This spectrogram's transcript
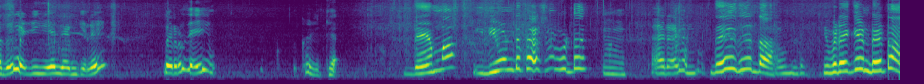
അത് കഴിയില്ലെങ്കിൽ വെറുതെയും കഴിക്കാം. ദേ അമ്മ ഇനിയുണ്ട് ഫാഷൻ ഫുഡ് ധാരാളം. ദേ ഇത് കേട്ടോ ഇവിടെയൊക്കെ ഉണ്ട് കേട്ടോ.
